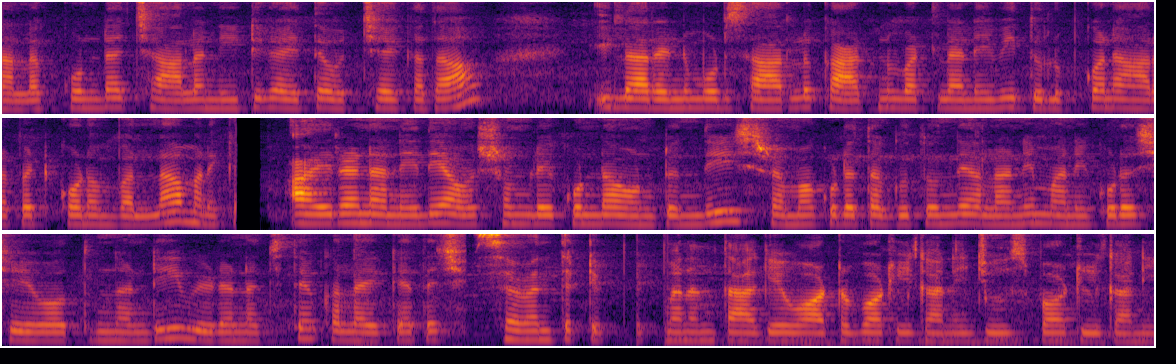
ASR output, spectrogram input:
నల్లకుండా చాలా నీట్గా అయితే వచ్చాయి కదా. ఇలా రెండు మూడు సార్లు కాటన్ బట్టలు అనేవి దులుపుకొని ఆరబెట్టుకోవడం వల్ల మనకి ఐరన్ అనేది అవసరం లేకుండా ఉంటుంది. శ్రమ కూడా తగ్గుతుంది. అలానే మనీ కూడా సేవ్ అవుతుందండి. వీడియో నచ్చితే ఒక లైక్ అయితే సెవెంత్ టిప్. మనం తాగే వాటర్ బాటిల్ కానీ జ్యూస్ బాటిల్ కానీ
